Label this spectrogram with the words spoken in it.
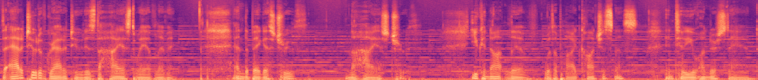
The attitude of gratitude is the highest way of living, and the biggest truth, and the highest truth. You cannot live with applied consciousness until you understand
